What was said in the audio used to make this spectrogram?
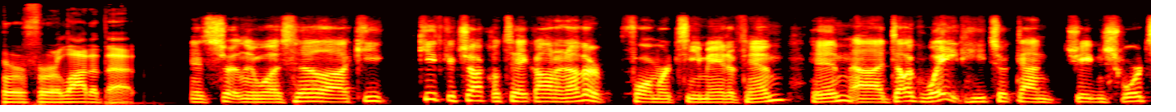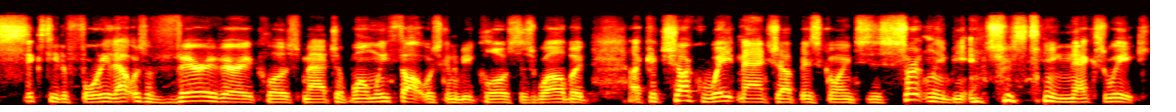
for for a lot of that. It certainly was. He'll uh, Keith Keith Tkachuk will take on another former teammate of him, him uh, Doug Weight. He took down Jaden Schwartz sixty to forty. That was a very very close matchup. One we thought was going to be close as well. But a Tkachuk Weight matchup is going to certainly be interesting next week.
